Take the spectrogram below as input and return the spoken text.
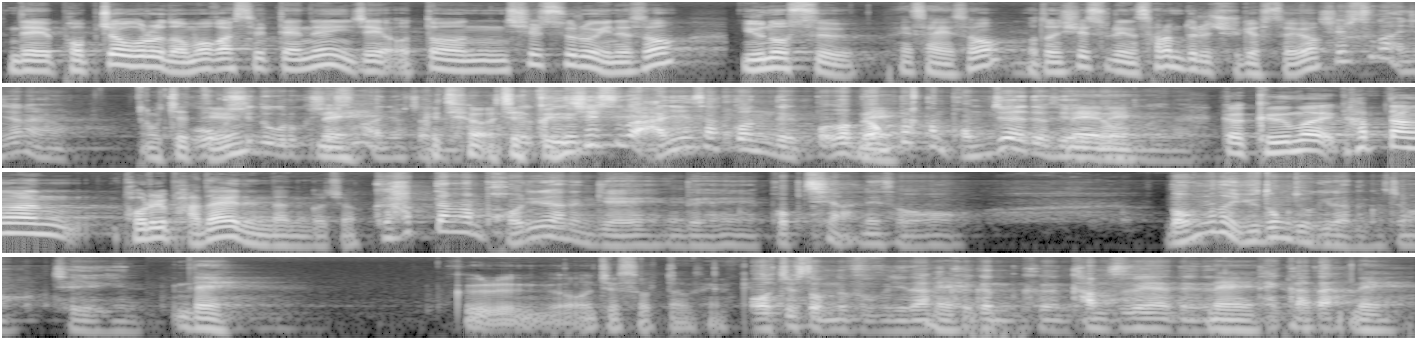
근데 법적으로 넘어갔을 때는 이제 어떤 실수로 인해서 유노스 회사에서 어떤 실수로 인해 서 사람들을 죽였어요. 실수가 아니잖아요. 어쨌든 옥시도 그렇고 네. 실수가 아니었잖아요. 그쵸, 어쨌든. 그 실수가 아닌 사건들, 뭐 네. 명백한 범죄에 대해서 네, 얘기하는 네. 거잖아요. 그러니까 그말 합당한 벌을 받아야 된다는 거죠. 그 합당한 벌이라는 게 근데 법치 안에서 너무나 유동적이라는 거죠. 제 얘기는 네. 그 어쩔 수 없다고 생각해요. 어쩔 수 없는 부분이다. 네. 그건 그건 감수해야 되는 네. 대가다. 네.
